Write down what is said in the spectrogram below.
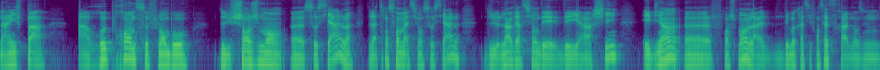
n'arrive pas à reprendre ce flambeau du changement euh, social, de la transformation sociale, de l'inversion des, hiérarchies, eh bien, euh, franchement, la démocratie française sera dans une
